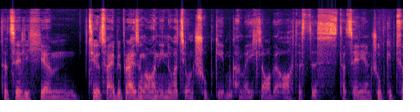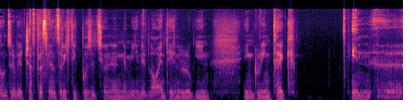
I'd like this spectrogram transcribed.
tatsächlich ähm, CO2-Bepreisung auch einen Innovationsschub geben kann, weil ich glaube auch, dass das tatsächlich einen Schub gibt für unsere Wirtschaft, dass wir uns richtig positionieren, nämlich in den neuen Technologien, in Green Tech, in äh,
